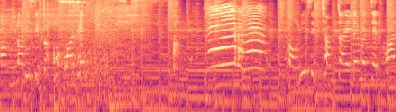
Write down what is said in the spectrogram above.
รอบนี้รอบที่สิบละหกร้อยเพชร ที่10ช้ำใจได้มา7วัน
